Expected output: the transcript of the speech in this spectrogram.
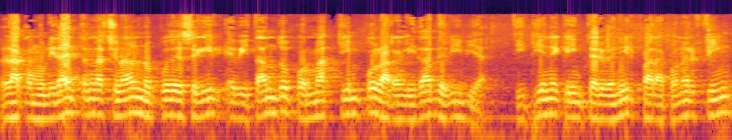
La comunidad internacional no puede seguir evitando por más tiempo la realidad de Libia y tiene que intervenir para poner fin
